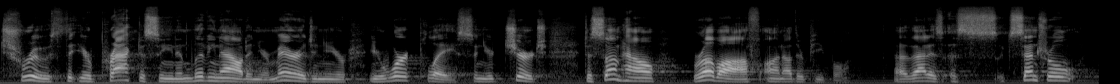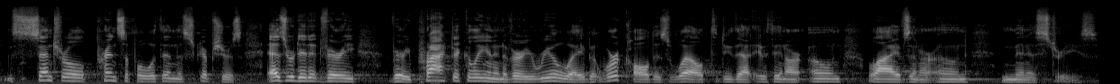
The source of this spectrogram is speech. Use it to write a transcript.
truth that you're practicing and living out in your marriage and your, your workplace and your church to somehow rub off on other people. Uh, that is a central central principle within the scriptures. Ezra did it very very practically and in a very real way, but we're called as well to do that within our own lives and our own ministries.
